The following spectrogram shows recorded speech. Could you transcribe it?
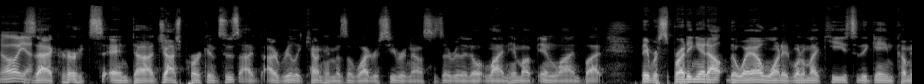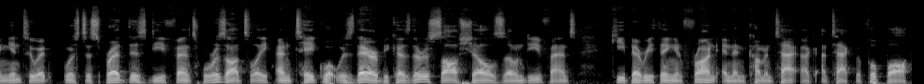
Oh, yeah. Zach Ertz and uh, Josh Perkins, who's I, I really count him as a wide receiver now since I really don't line him up in line. But they were spreading it out the way I wanted. One of my keys to the game coming into it was to spread this defense horizontally and take what was there because they're a soft shell zone defense keep everything in front and then come and ta- attack the football.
